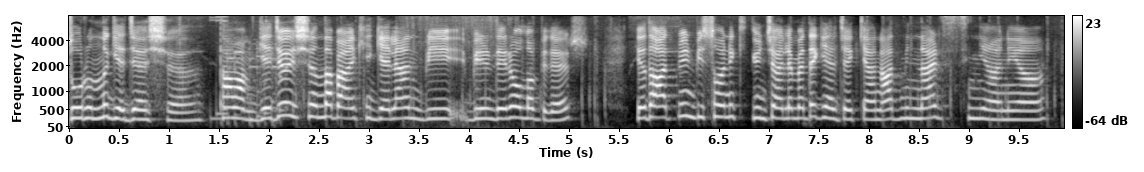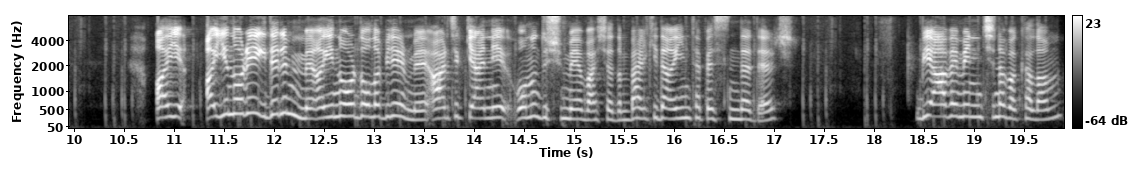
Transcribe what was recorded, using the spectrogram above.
zorunlu gece ışığı. Tamam gece ışığında belki gelen bir birileri olabilir. Ya da admin bir sonraki güncellemede gelecek yani. Admin neredesin yani ya? Ay, ayın oraya gidelim mi? Ayın orada olabilir mi? Artık yani onu düşünmeye başladım. Belki de ayın tepesindedir. Bir AVM'nin içine bakalım.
